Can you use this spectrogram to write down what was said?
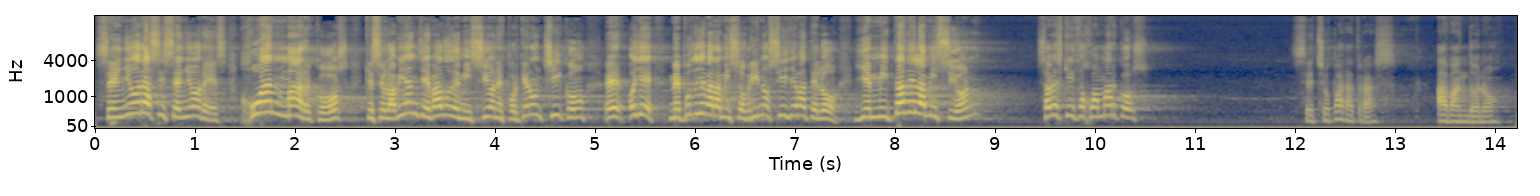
Señoras y señores, Juan Marcos, que se lo habían llevado de misiones porque era un chico, eh, oye, ¿me puedo llevar a mi sobrino? Sí, Y en mitad de la misión, ¿sabes qué hizo Juan Marcos? Se echó para atrás, abandonó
